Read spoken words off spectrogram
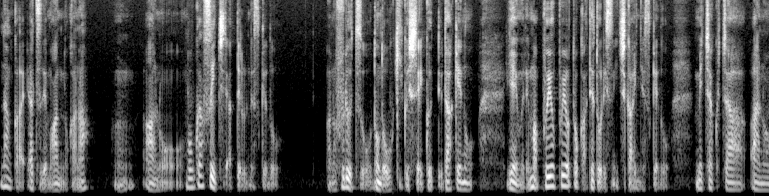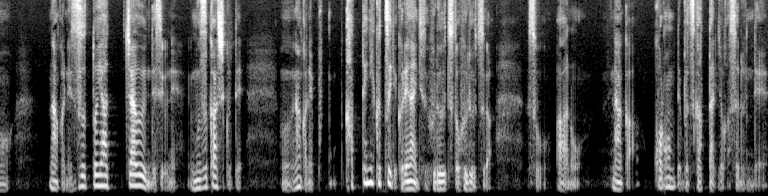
なんかやつでもあんのかな、うん、あの僕はスイッチでやってるんですけどあのフルーツをどんどん大きくしていくっていうだけのゲームでまあぷよぷよとかテトリスに近いんですけどめちゃくちゃあのなんかねずっとやっちゃうんですよね。難しくて、うん、なんかね勝手にくっついてくれないんですよ。フルーツとフルーツが。そうあのなんかコロンってぶつかったりとかするんで。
